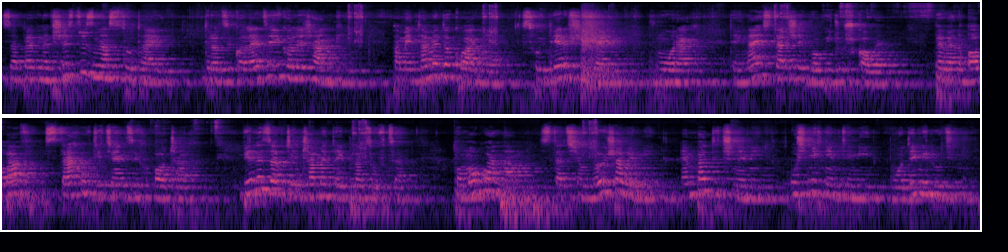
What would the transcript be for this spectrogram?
Zapewne wszyscy z nas tutaj, drodzy koledzy i koleżanki, pamiętamy dokładnie swój pierwszy dzień w murach tej najstarszej w Łowiczu szkoły. Pełen obaw, strachu w dziecięcych oczach. Wiele zawdzięczamy tej placówce. Pomogła nam stać się dojrzałymi, empatycznymi, uśmiechniętymi, młodymi ludźmi.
